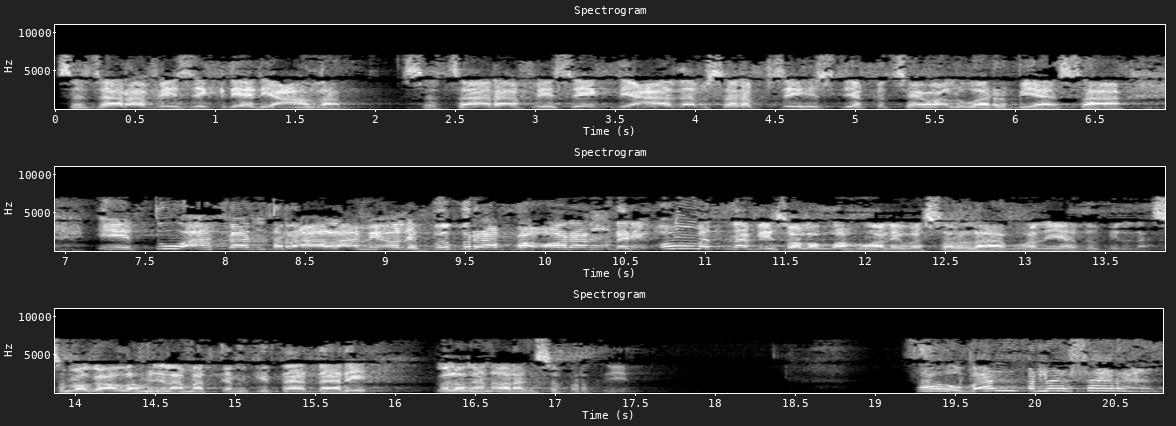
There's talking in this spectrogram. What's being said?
secara fisik dia diazab Secara fisik diadab, secara psikis dia kecewa luar biasa. Itu akan teralami oleh beberapa orang dari umat Nabi Shallallahu Alaihi Wasallam. Semoga Allah menyelamatkan kita dari golongan orang seperti ini. Sauban penasaran,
